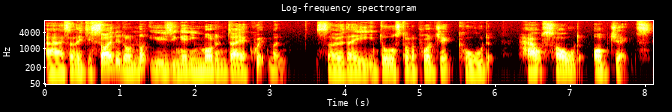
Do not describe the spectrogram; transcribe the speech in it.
Uh, so they decided on not using any modern day equipment. So they endorsed on a project called Household Objects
